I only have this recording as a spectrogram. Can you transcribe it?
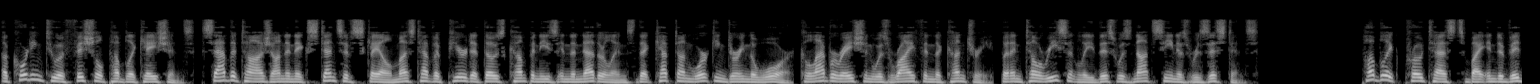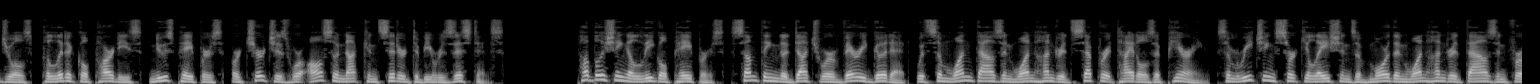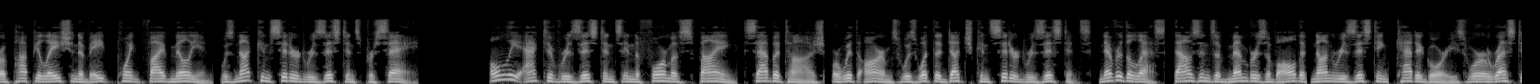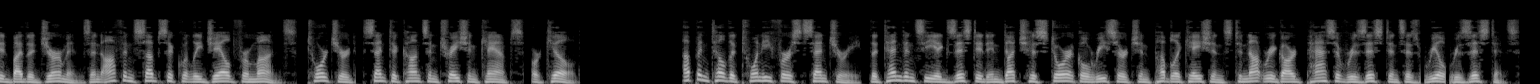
According to official publications, sabotage on an extensive scale must have appeared at those companies in the Netherlands that kept on working during the war collaboration was rife in the country, but until recently this was not seen as resistance. Public protests by individuals, political parties, newspapers, or churches were also not considered to be resistance. Publishing illegal papers, something the Dutch were very good at, with some 1,100 separate titles appearing, some reaching circulations of more than 100,000 for a population of 8.5 million, was not considered resistance per se. Only active resistance in the form of spying, sabotage, or with arms was what the Dutch considered resistance. Nevertheless, thousands of members of all the non-resisting categories were arrested by the Germans and often subsequently jailed for months, tortured, sent to concentration camps, or killed. Up until the 21st century, the tendency existed in Dutch historical research and publications to not regard passive resistance as real resistance.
